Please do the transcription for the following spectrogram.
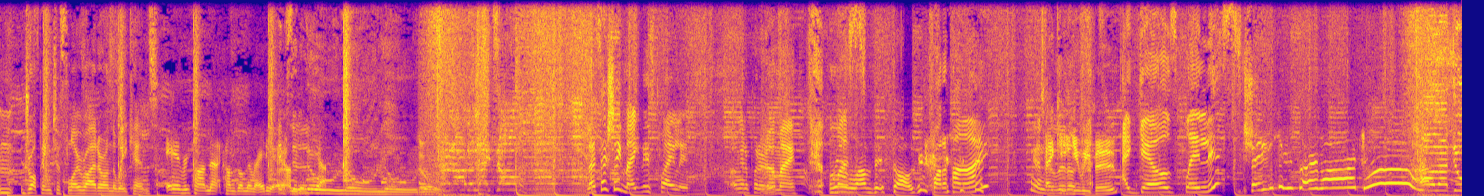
mm, dropping to Flo Rida on the weekends. Every time that comes on the radio, It's I'm the just, low, yeah. low, low, low. Let's actually make this playlist. I'm going to put it on my, We my love this song. Spotify. I'm gonna Thank do a you, little- Huey Boo. A girls playlist. Thank you so much. Woo! All I do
